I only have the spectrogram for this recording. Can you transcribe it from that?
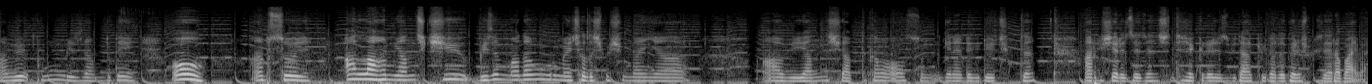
Abi bu mu bizden? Bu değil. Oh! I'm sorry. Allah'ım yanlış kişi bizim adamı vurmaya çalışmışım ben ya. Abi yanlış yaptık ama olsun. Gene de video çıktı. Arkadaşlar izlediğiniz için teşekkür ederiz. Bir dahaki videoda görüşmek üzere. Bay bay.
